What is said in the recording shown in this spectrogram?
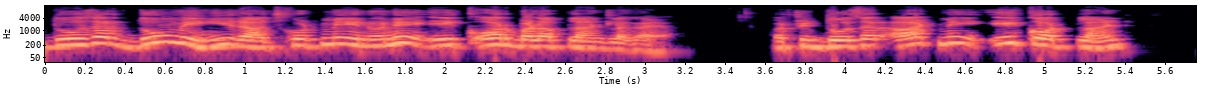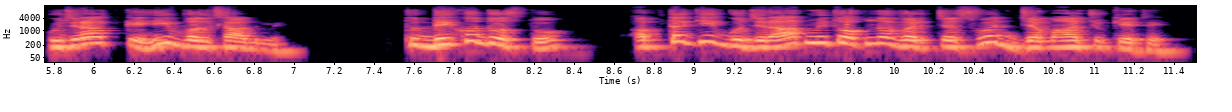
2002 में ही राजकोट में इन्होंने एक और बड़ा प्लांट लगाया और फिर 2008 में एक और प्लांट गुजरात के ही वलसाद में। तो देखो दोस्तों, अब तक ये गुजरात में तो अपना वर्चस्व जमा चुके थे।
